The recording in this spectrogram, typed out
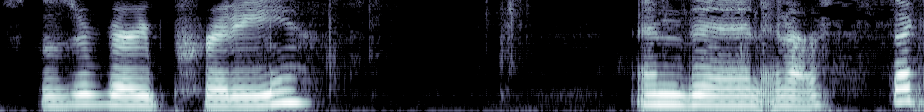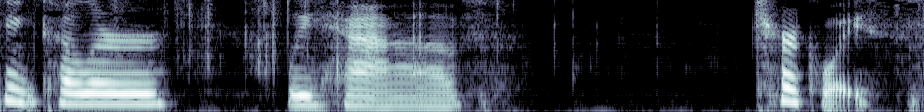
So those are very pretty. And then in our second color, we have turquoise.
